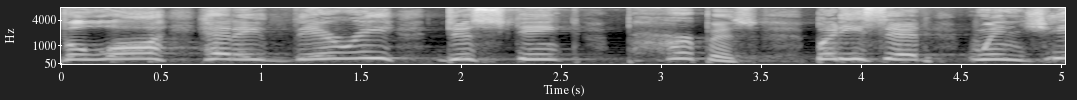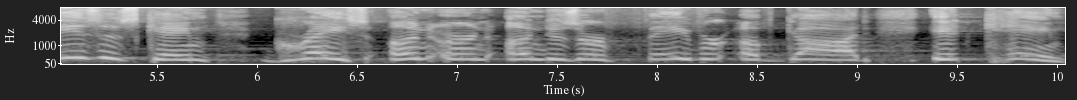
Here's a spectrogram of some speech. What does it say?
The law had a very distinct purpose. But he said, when Jesus came, grace, unearned, undeserved favor of God, it came.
